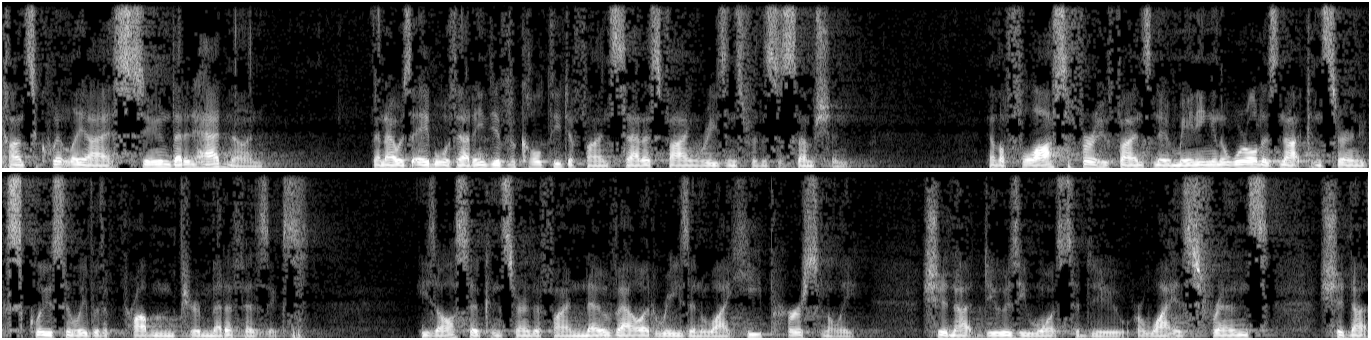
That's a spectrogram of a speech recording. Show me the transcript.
Consequently, I assumed that it had none, and I was able without any difficulty to find satisfying reasons for this assumption. Now, the philosopher who finds no meaning in the world is not concerned exclusively with a problem in pure metaphysics. He's also concerned to find no valid reason why he personally should not do as he wants to do, or why his friends should not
